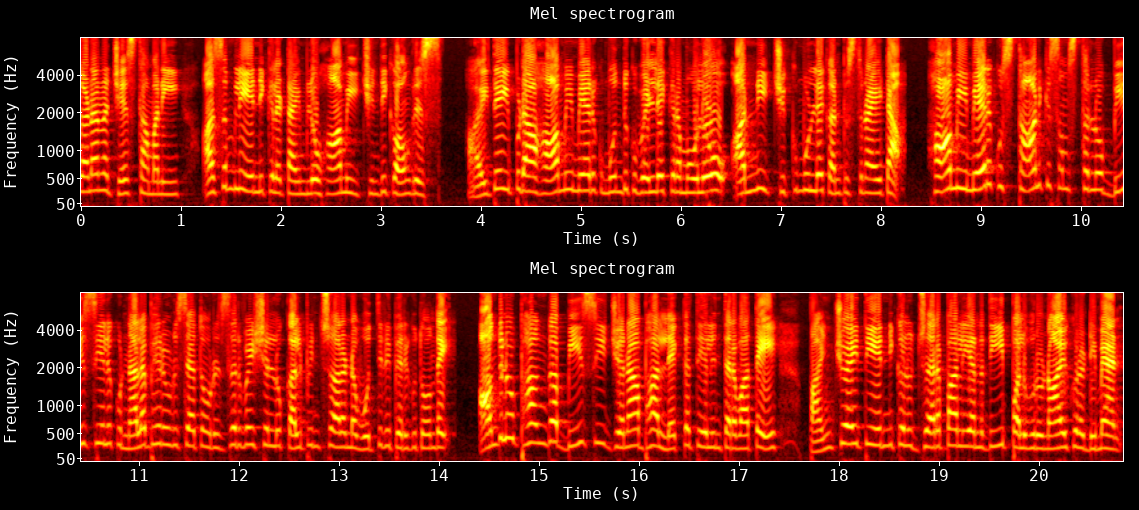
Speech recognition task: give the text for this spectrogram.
గణన చేస్తామని అసెంబ్లీ ఎన్నికల టైంలో హామీ ఇచ్చింది కాంగ్రెస్. అయితే ఇప్పుడు ఆ హామీ మేరకు ముందుకు వెళ్ళే క్రమంలో అన్ని చిక్కుముళ్ళే కనిపిస్తున్నాయట. హామీ మేరకు స్థానిక సంస్థల్లో బీసీలకు నలభై రెండు శాతం రిజర్వేషన్లు కల్పించాలన్న ఒత్తిడి పెరుగుతోంది. అందులో భాగంగా బీసీ జనాభా లెక్క తేలిన తర్వాతే పంచాయతీ ఎన్నికలు జరపాలి అన్నది పలువురు నాయకుల డిమాండ్.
